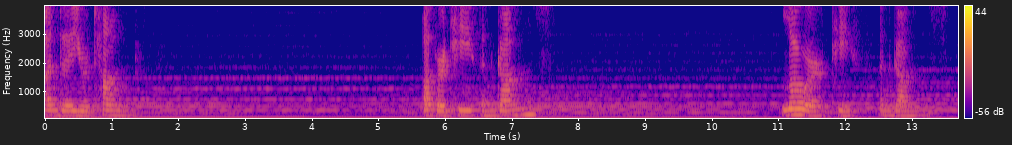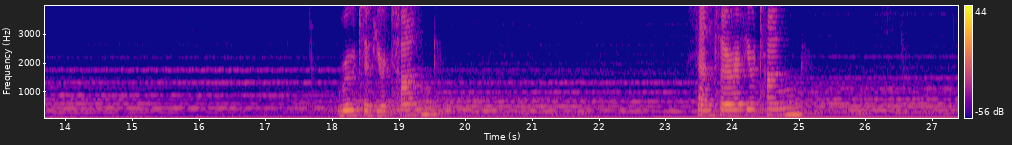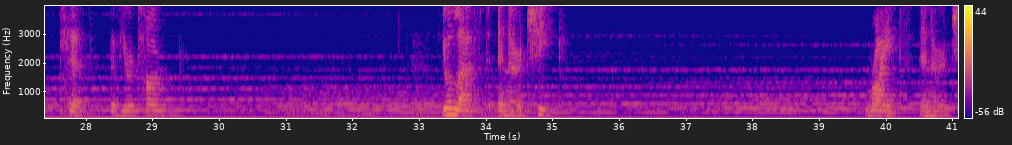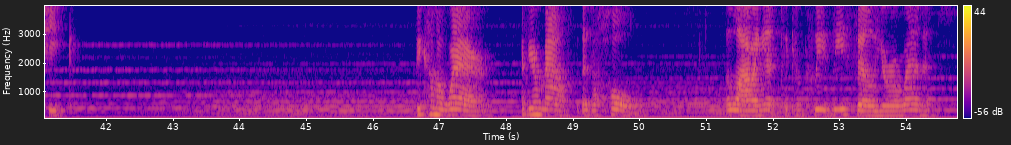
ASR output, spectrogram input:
Under your tongue. Upper teeth and gums. Lower teeth and gums. Root of your tongue. Center of your tongue. Tip of your tongue. Your left inner cheek. right inner cheek. Become aware of your mouth as a whole, allowing it to completely fill your awareness.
